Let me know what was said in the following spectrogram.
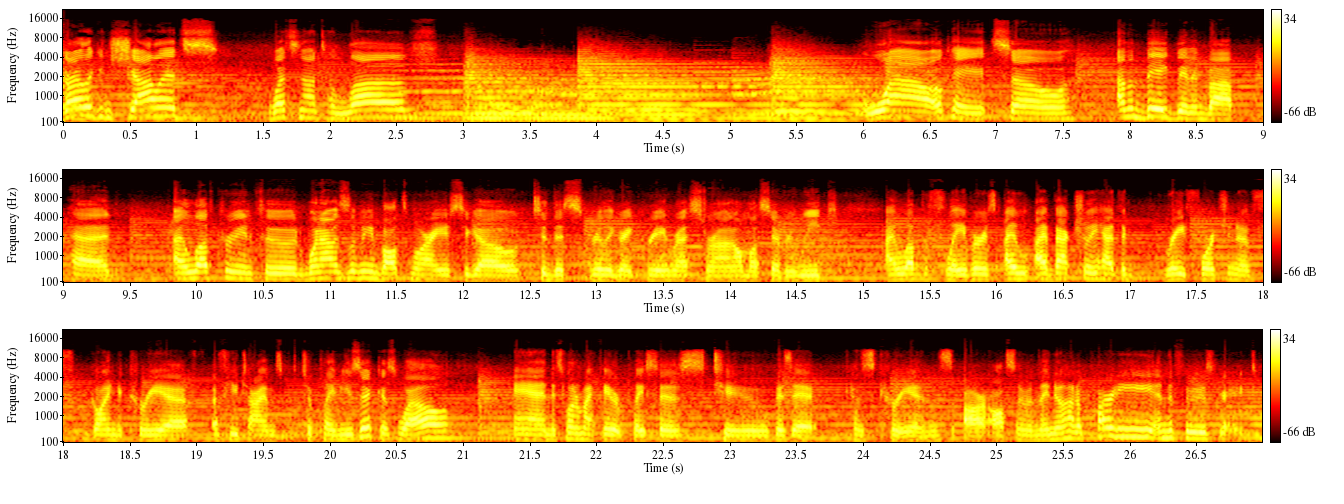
Garlic and shallots, what's not to love? Wow, okay, so I'm a big bibimbap head. I love Korean food. When I was living in Baltimore, I used to go to this really great Korean restaurant almost every week. I love the flavors. I, have actually had the great fortune of going to Korea a few times to play music as well. And it's one of my favorite places to visit because Koreans are awesome and they know how to party and the food is great.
